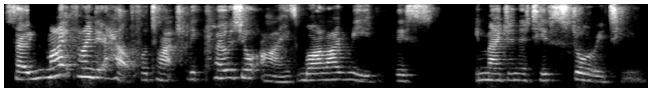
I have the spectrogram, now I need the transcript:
So, you might find it helpful to actually close your eyes while I read this imaginative story to you.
